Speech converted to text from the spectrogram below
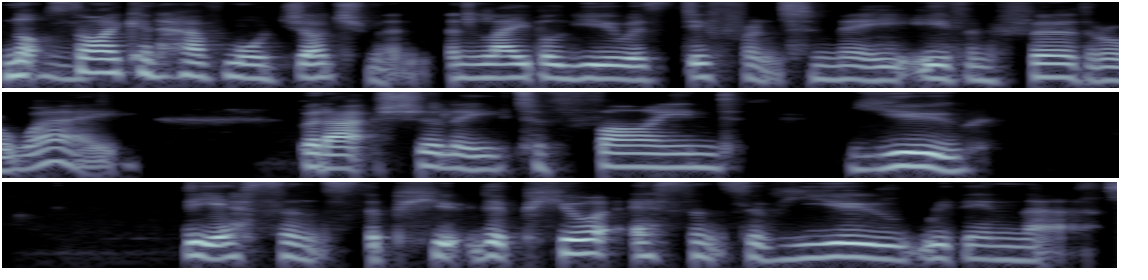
not mm. so I can have more judgment and label you as different to me even further away, but actually to find you, the essence, the pure, the pure essence of you within that.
